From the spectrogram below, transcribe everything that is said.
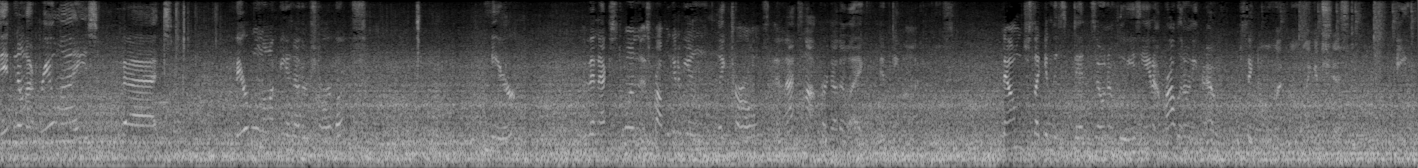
did not realize that there will not be another Starbucks near the next one is probably going to be in Lake Charles, and that's not for another like 50 miles. Now I'm just like in this dead zone of Louisiana. I probably don't even have signal on my phone. Like it's just.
